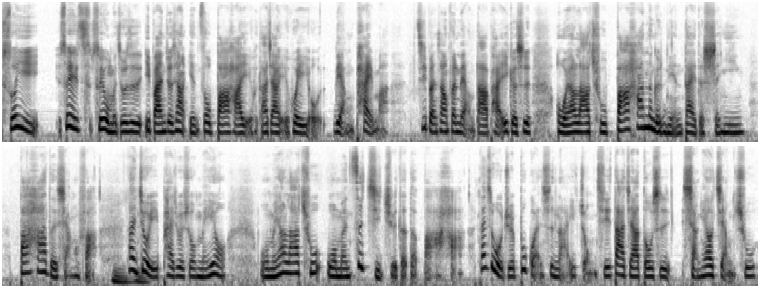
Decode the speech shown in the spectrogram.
所以。所以，所以我们就是一般，就像演奏巴哈，也大家也会有两派嘛。基本上分两大派，一个是我要拉出巴哈那个年代的声音，巴哈的想法。那你就有一派就会说，没有，我们要拉出我们自己觉得的巴哈。但是我觉得，不管是哪一种，其实大家都是想要讲出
